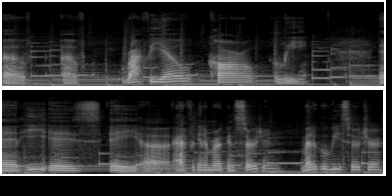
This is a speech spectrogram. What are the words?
of of Raphael Carl Lee, and he is a uh, African American surgeon, medical researcher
